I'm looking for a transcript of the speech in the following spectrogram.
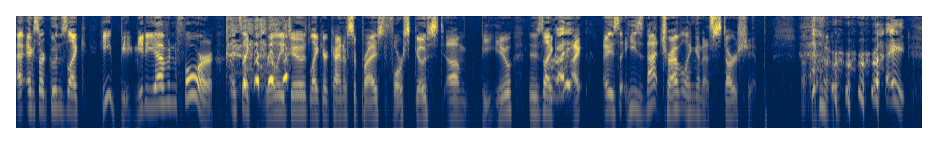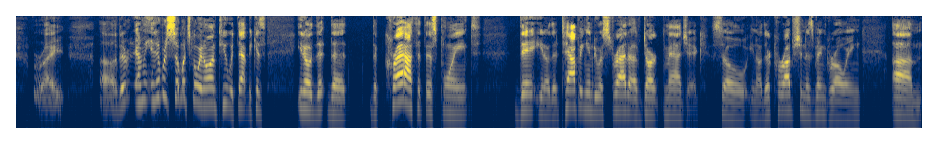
Exar Kun's like he beat me to Yavin Four. It's like really, dude. Like you're kind of surprised Force Ghost um beat you. He's like Right? I. He's, he's not traveling in a starship. right, right. Uh, there, I mean, there was so much going on too with that because, you know, the the the Krath at this point, they you know they're tapping into a strata of dark magic, so you know their corruption has been growing, um,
